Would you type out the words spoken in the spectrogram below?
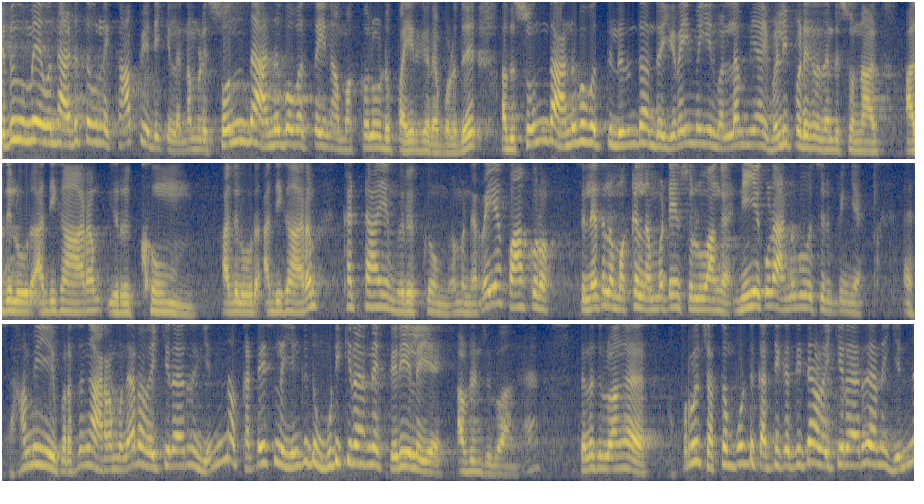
எதுவுமே வந்து அடுத்தவர்களை காப்பி அடிக்கல. நம்முடைய சொந்த அனுபவத்தை நாம் மக்களோடு பயிர்கிற பொழுது அது சொந்த அனுபவத்திலிருந்து அந்த இறைமையின் வல்லமையாய் வெளிப்படுகிறது என்று சொன்னால் அதில் ஒரு அதிகாரம் இருக்கும். அதில் ஒரு அதிகாரம் கட்டாயம் இருக்கும். நம்ம நிறைய பார்க்குறோம். சில நேரத்தில் மக்கள் நம்மகிட்டயும் சொல்லுவாங்க நீங்கள் கூட அனுபவிச்சிருப்பீங்க. சாமி பிரசங்க அரை மணி நேரம் வைக்கிறாரு என்ன கடைசியில் எங்கிட்டு முடிக்கிறாருன்னே தெரியலையே அப்படின்னு சொல்லுவாங்க. சில சொல்லுவாங்க அப்புறம் சத்தம் போட்டு கத்தி கத்தி தான் வைக்கிறாரு. ஆனால் என்ன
